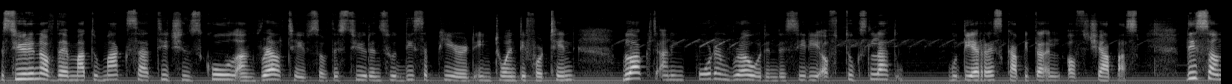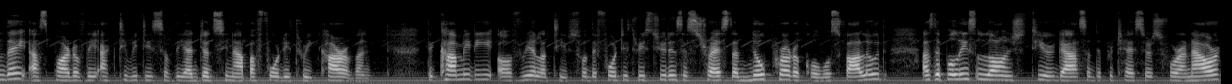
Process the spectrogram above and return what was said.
A student of the Mactumactzá Teaching School and relatives of the students who disappeared in 2014 blocked an important road in the city of Tuxtla Gutierrez, capital of Chiapas, this Sunday as part of the activities of the Ayotzinapa 43 caravan. The Committee of Relatives for the 43 students stressed that no protocol was followed as the police launched tear gas at the protesters for an hour,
